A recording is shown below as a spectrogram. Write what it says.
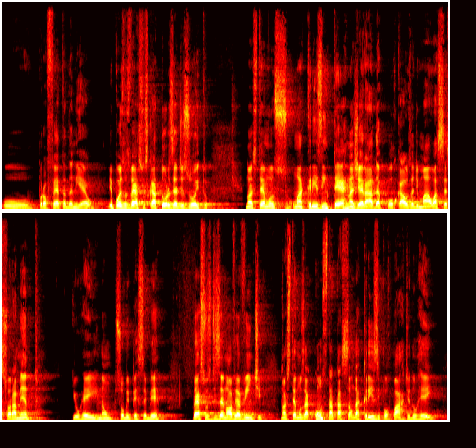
o profeta Daniel. Depois, os versos 14 a 18, nós temos uma crise interna gerada por causa de mau assessoramento, que o rei não soube perceber. Versos 19 a 20, nós temos a constatação da crise por parte do rei.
